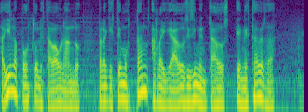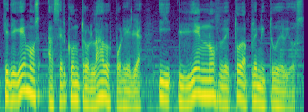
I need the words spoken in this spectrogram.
Ahí el apóstol estaba orando para que estemos tan arraigados y cimentados en esta verdad que lleguemos a ser controlados por ella y llenos de toda plenitud de Dios.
